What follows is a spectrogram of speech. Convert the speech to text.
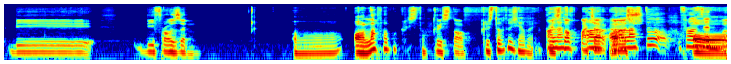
di di Frozen. Oh, Olaf apa Christoph? Christoph. Christoph itu siapa ya? Christoph Olaf, pacar Ol- Olaf eh, tuh Frozen. Oh,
